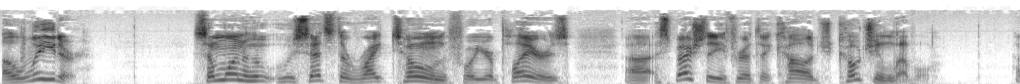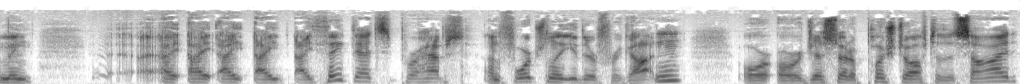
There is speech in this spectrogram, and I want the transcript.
a leader, someone who, who sets the right tone for your players, uh, especially if you're at the college coaching level. I mean, I, I, I, I think that's perhaps unfortunately either forgotten or, or just sort of pushed off to the side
